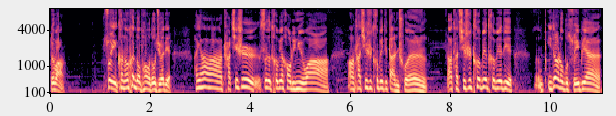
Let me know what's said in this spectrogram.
对吧？所以可能很多朋友都觉得，哎呀，她其实是个特别好的女娃啊，她其实特别的单纯啊，她其实特别特别的，一点都不随便。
